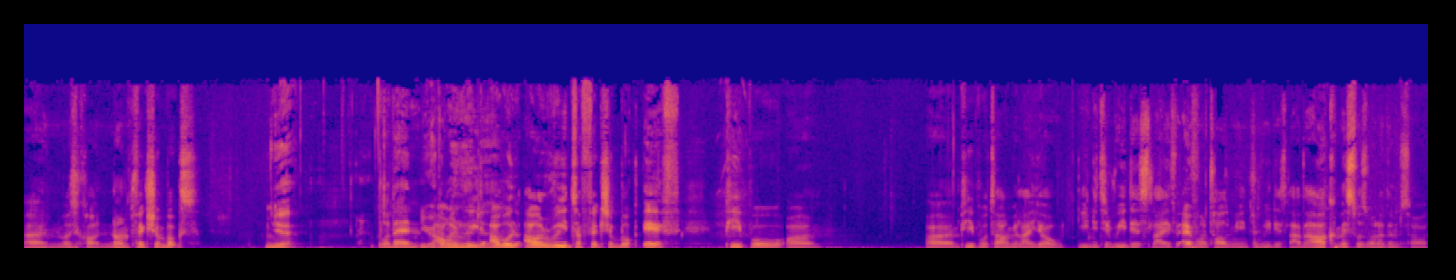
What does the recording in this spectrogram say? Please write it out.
um, what's it called, non-fiction books. Yeah, But then I would read I would I would read a fiction book if people um um people tell me like yo you need to read this like if everyone tells me you need to read this like the Alchemist was one of them so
